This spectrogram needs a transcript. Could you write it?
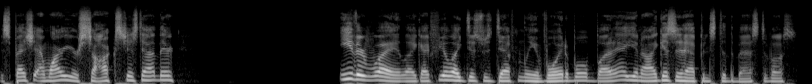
Especially, and why are your socks just out there? Either way, like, I feel like this was definitely avoidable, but, eh, you know, I guess it happens to the best of us.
